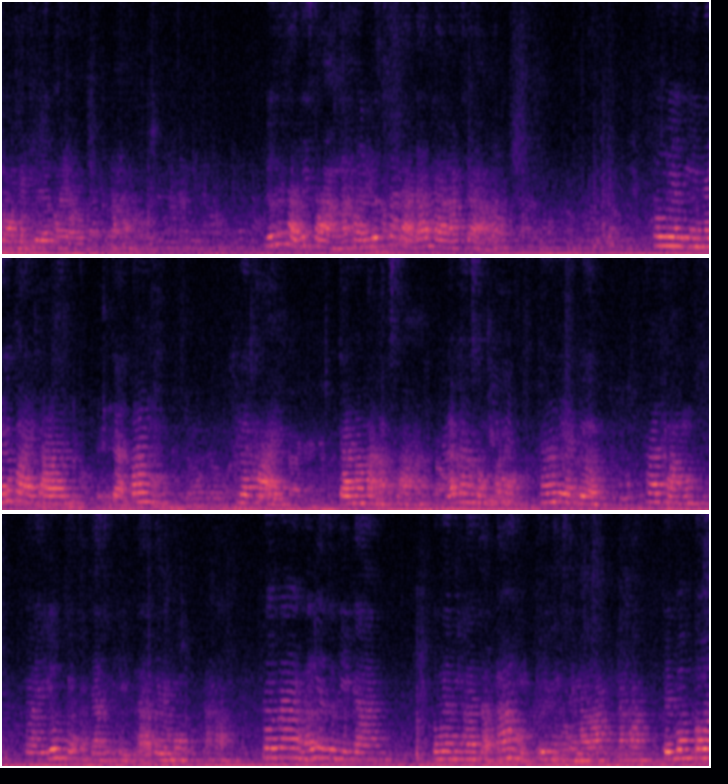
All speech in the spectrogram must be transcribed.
กรองเป็นที่เรียบร้อยแล้วนะคะยุทธศาสตร์ที่สามนะคะยุทธศาสตร์ด้านการรักษาโรงเรียนมีนโยบายการจัดตั้งเครือข่าย การบำบัดรักษา และการส่งต่อถ้านักเรียนเกิด ท่าทั้งไปยุ่งเกี่ยวกับยาเสพติดและอบายมุขนะคะเริ่มแรกนักเรียนจะมีการโรงเรียนมีการจัดตั้งคลินิกเสมารักษ์นะคะ เป็นเบื้องต้น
